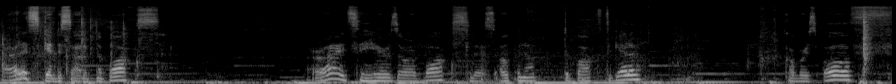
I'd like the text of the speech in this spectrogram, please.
Alright, let's get this out of the box. Alright, so here's our box. Let's open up the box together. Covers off.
